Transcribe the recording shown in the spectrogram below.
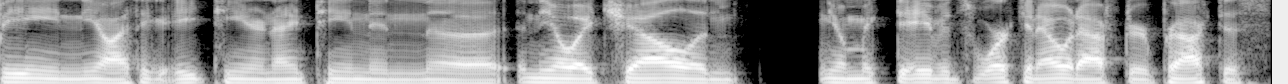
being, you know, I think 18 or 19 in uh, in the OHL, and you know, McDavid's working out after practice.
